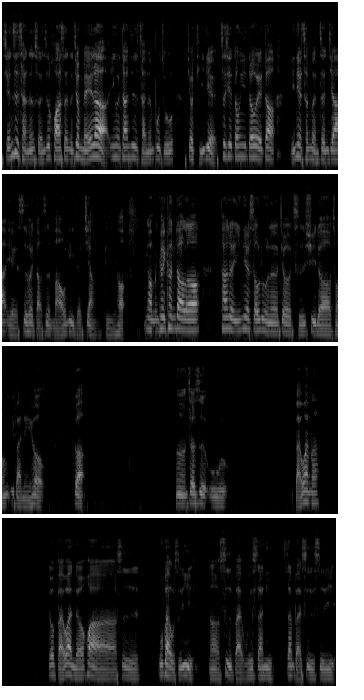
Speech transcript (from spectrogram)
闲置产能损失发生了就没了，因为它就是产能不足就提列，这些东西都会到营业成本增加，也是会导致毛利的降低哈。那我们可以看到了，它的营业收入呢就持续的从一百年以后，对吧？嗯，这是五百万吗？如果百万的话是五百五十亿，啊，四百五十三亿，三百四十四亿，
